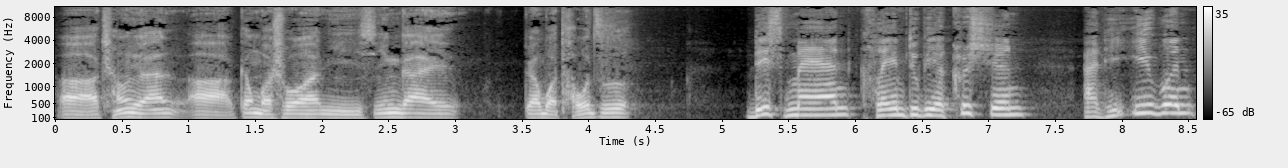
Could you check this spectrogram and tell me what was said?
呃成员啊、跟我说，你应该给我投资。 This man claimed to be a Christian and he even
